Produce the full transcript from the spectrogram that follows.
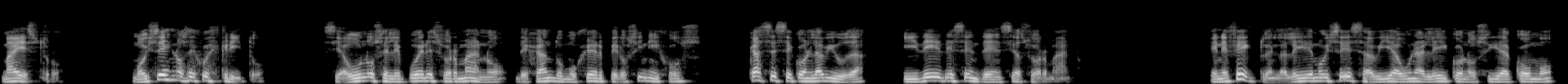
Maestro, Moisés nos dejó escrito, si a uno se le muere su hermano dejando mujer pero sin hijos, cásese con la viuda y dé descendencia a su hermano. En efecto, en la ley de Moisés había una ley conocida como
